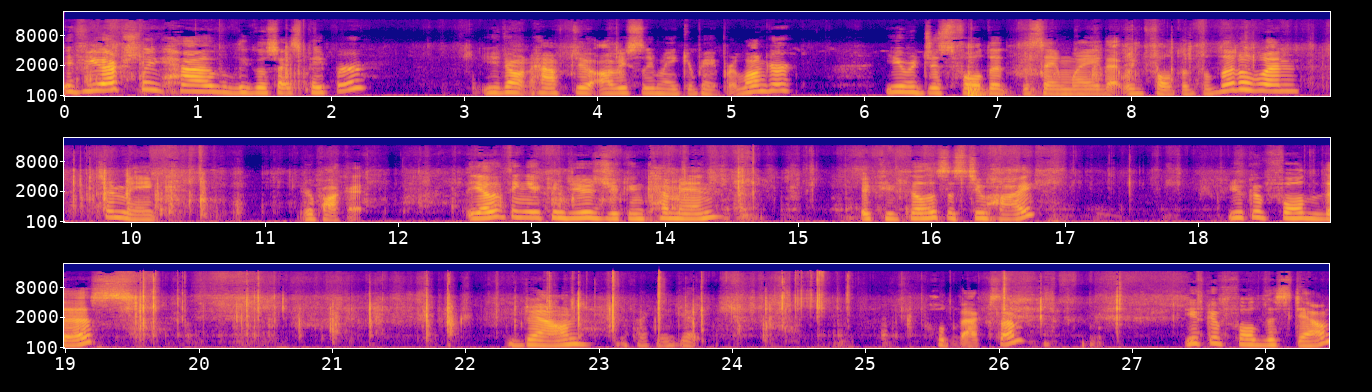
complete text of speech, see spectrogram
If you actually have legal size paper, you don't have to obviously make your paper longer. You would just fold it the same way that we folded the little one to make your pocket. The other thing you can do is you can come in, if you feel this is too high, you can fold this down, if I can get, pulled back some. You can fold this down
